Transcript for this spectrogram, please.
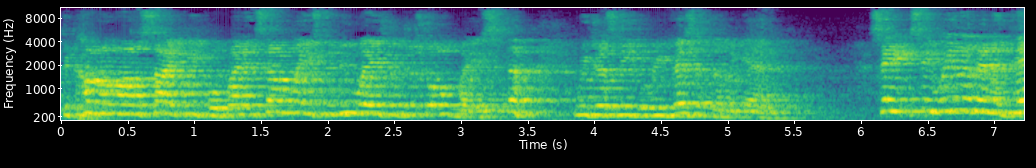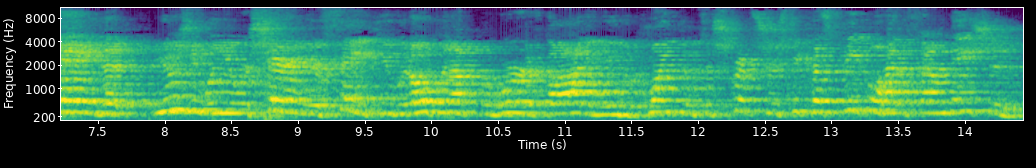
to come alongside people, but in some ways, the new ways are just old ways. we just need to revisit them again. See, see, we live in a day that usually when you were sharing your faith, you would open up the Word of God and you would point them to Scriptures because people had a foundation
